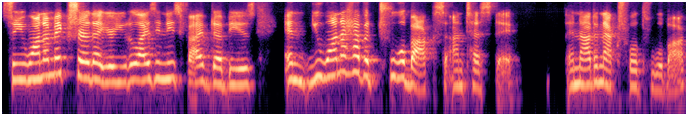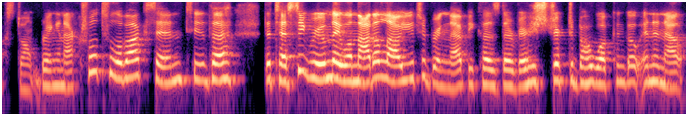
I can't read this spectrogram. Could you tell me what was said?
So you want to make sure that you're utilizing these five w's and you want to have a toolbox on test day and not an actual toolbox. Don't bring an actual toolbox into the the testing room. They will not allow you to bring that because they're very strict about what can go in and out.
